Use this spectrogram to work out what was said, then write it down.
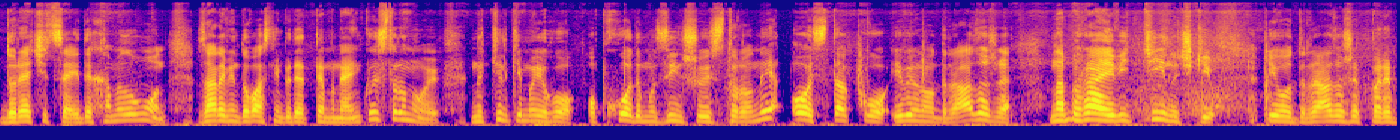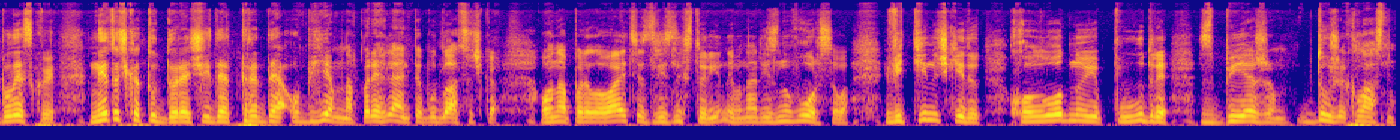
До речі, це йде хамелеон. Зараз він до вас не буде темненькою стороною. Не тільки ми його обходимо з іншої сторони, ось тако. І він одразу же набирає відтіночків і одразу же переблискує. Ниточка тут, до речі, йде 3D об'ємна. Перегляньте, будь ласка. Вона переливається з різних сторін і вона різноворсова. Відтіночки йдуть холодної пудри з біжем. Дуже класно.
